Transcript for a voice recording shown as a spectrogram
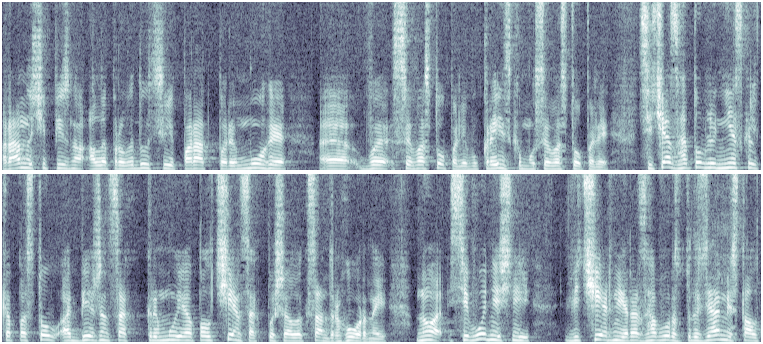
рано чи пізно, але проведуть свій парад перемоги в Севастополе, в украинскому Севастополе. Сейчас готовлю несколько постов о беженцах в Крыму и ополченцах, пишет Александр Горный. Но сегодняшний вечерний разговор с друзьями стал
